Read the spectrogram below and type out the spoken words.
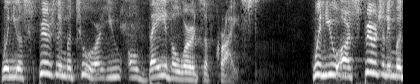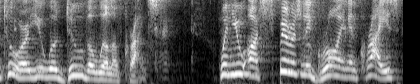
When you're spiritually mature, you obey the words of Christ. When you are spiritually mature, you will do the will of Christ. When you are spiritually growing in Christ,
